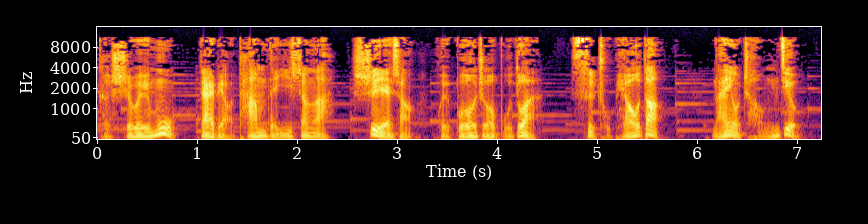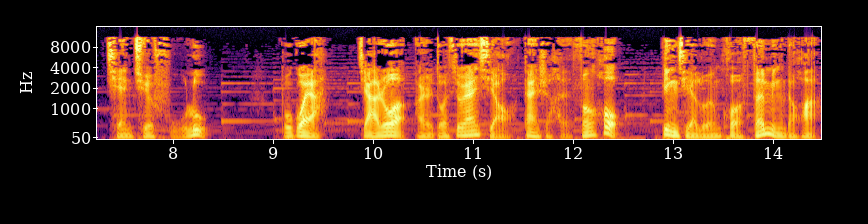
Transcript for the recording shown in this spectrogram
可视为木，代表他们的一生啊，事业上会波折不断，四处飘荡，难有成就，欠缺福禄。不过呀，假若耳朵虽然小，但是很丰厚。并且轮廓分明的话，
